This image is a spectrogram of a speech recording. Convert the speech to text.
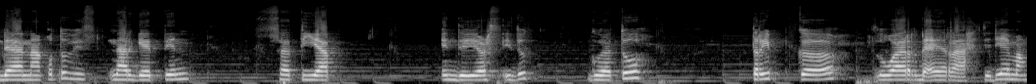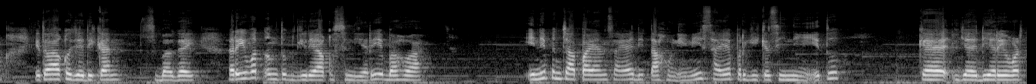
dan aku tuh nargetin setiap in the years itu gue tuh trip ke luar daerah. Jadi emang itu aku jadikan sebagai reward untuk diri aku sendiri bahwa ini pencapaian saya di tahun ini saya pergi ke sini itu kayak jadi reward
